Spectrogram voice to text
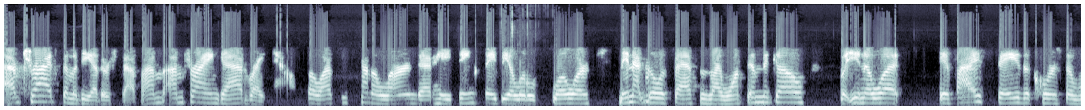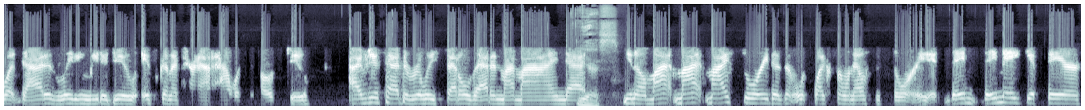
I've tried some of the other stuff. I'm, I'm trying God right now. So I've just kind of learned that, hey, things may be a little slower, may not go as fast as I want them to go. But you know what? If I stay the course of what God is leading me to do, it's going to turn out how it's supposed to. I've just had to really settle that in my mind that yes. you know my my my story doesn't look like someone else's story. It, they they may get there,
